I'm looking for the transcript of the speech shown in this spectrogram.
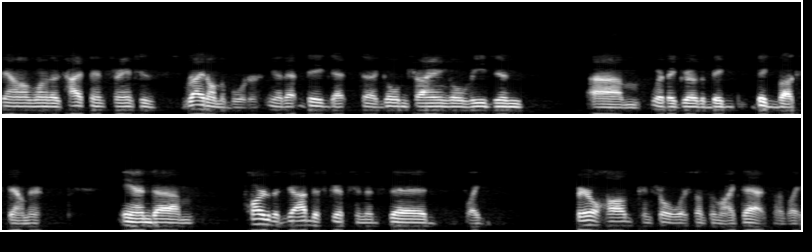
down on one of those high fence ranches right on the border. You know that big that uh, Golden Triangle region um, where they grow the big big bucks down there. And um, part of the job description had said like feral hog control or something like that. So I was like,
